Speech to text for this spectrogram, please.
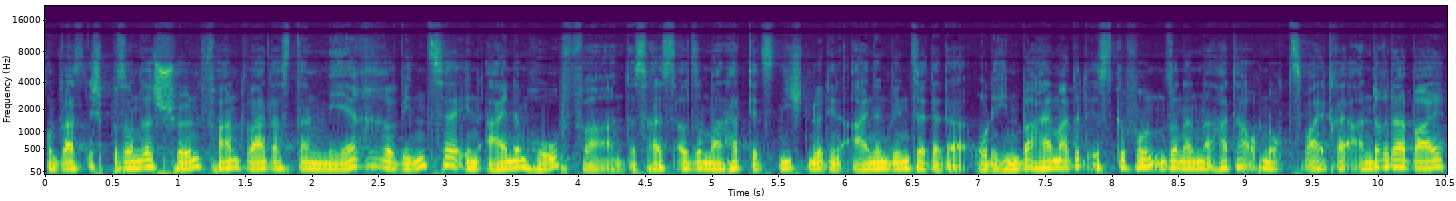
Und was ich besonders schön fand, war, dass dann mehrere Winzer in einem Hof waren. Das heißt also, man hat jetzt nicht nur den einen Winzer, der da ohnehin beheimatet ist, gefunden, sondern man hatte auch noch zwei, drei andere dabei.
